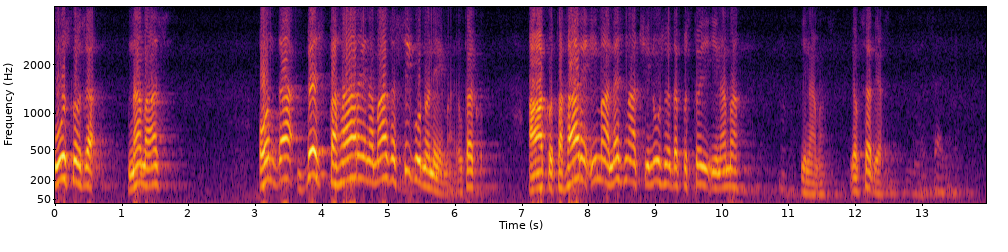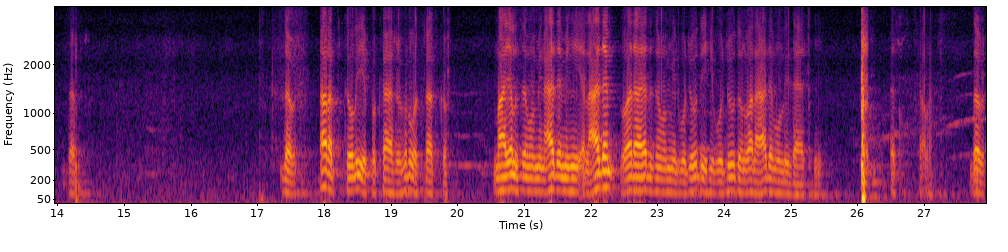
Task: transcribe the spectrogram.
uslov za namaz, onda bez tahare namaza sigurno nema. Je tako? A ako tahare ima, ne znači nužno da postoji i nama i namaz. Je li sad jasno? Dobro. Dobro. Arabi to lijepo kaže, vrlo kratko. Ma jelzemu min ademihi el adem, vada jelzemu min vujudihi vujudun, vada ademu li dhatihi. Dobro.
